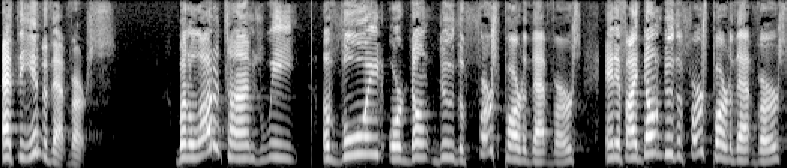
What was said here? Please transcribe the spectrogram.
at the end of that verse. But a lot of times we avoid or don't do the first part of that verse. And if I don't do the first part of that verse,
